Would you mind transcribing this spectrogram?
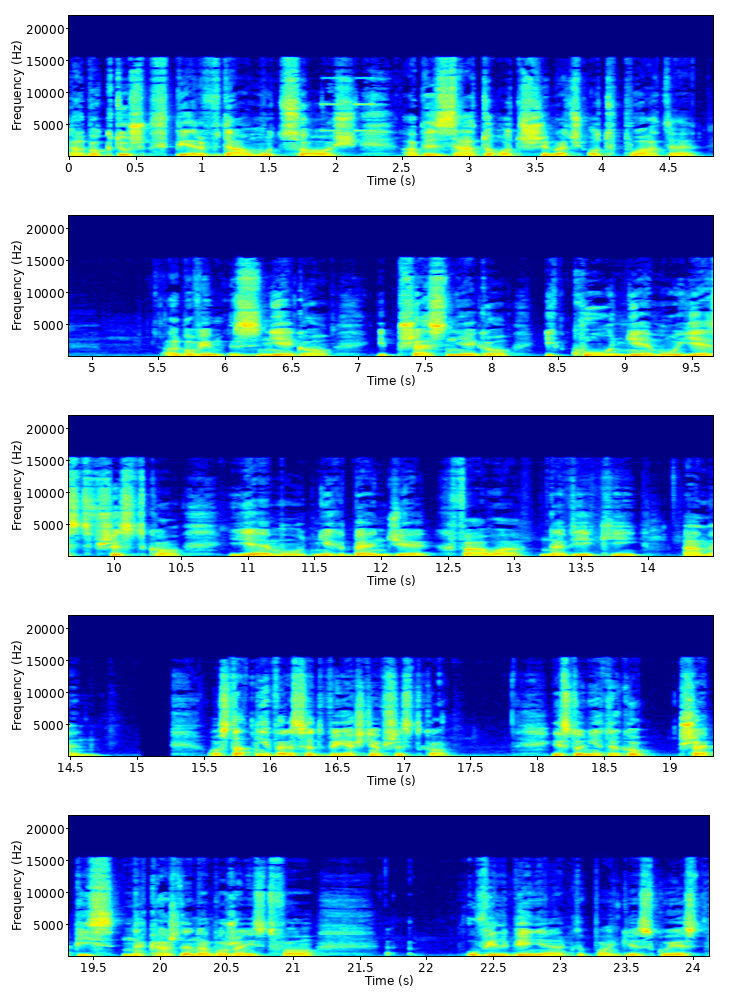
albo któż wpierw dał mu coś, aby za to otrzymać odpłatę? albowiem z Niego i przez Niego i ku Niemu jest wszystko. Jemu niech będzie chwała na wieki. Amen. Ostatni werset wyjaśnia wszystko. Jest to nie tylko przepis na każde nabożeństwo uwielbienia, jak to po angielsku jest,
